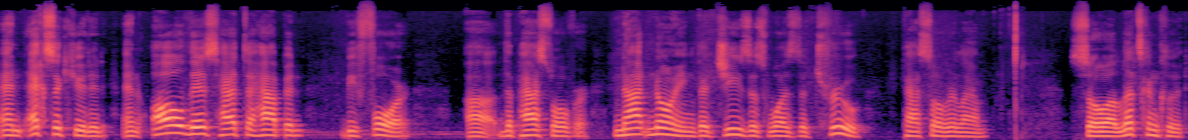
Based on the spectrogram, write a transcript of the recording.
and executed. And all this had to happen before uh, the Passover, not knowing that Jesus was the true Passover lamb. So uh, let's conclude.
